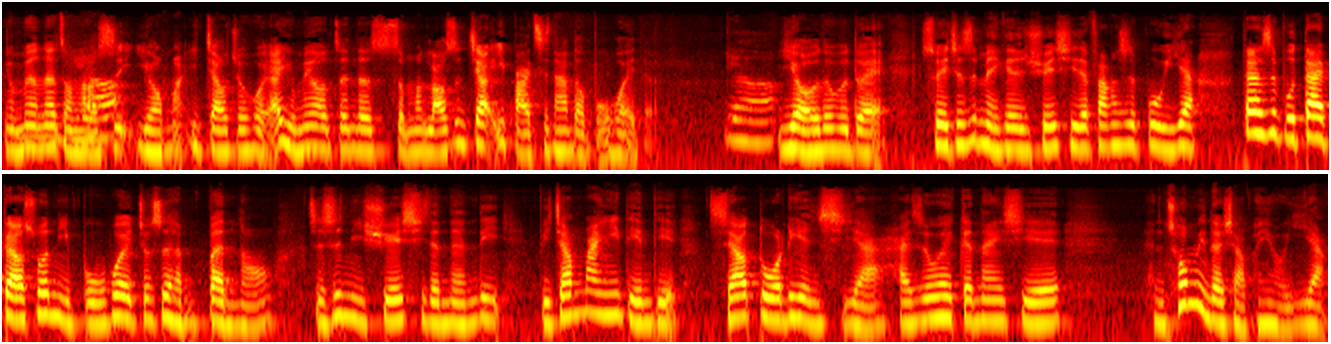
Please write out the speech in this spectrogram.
有没有那种老师有吗？一教就会啊？有没有真的什么老师教一百次他都不会的？有有对不对？所以就是每个人学习的方式不一样，但是不代表说你不会就是很笨哦，只是你学习的能力比较慢一点点，只要多练习啊，还是会跟那些很聪明的小朋友一样，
